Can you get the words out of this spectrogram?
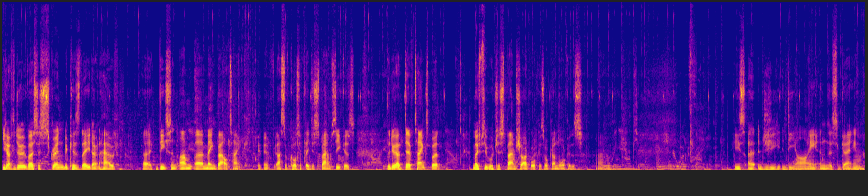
you have to do it versus Scrin because they don't have a decent um, uh, main battle tank. If- if- That's of course if they just spam Seekers. They do have dev tanks, but most people just spam Shard Walkers or Gun Walkers. Um, he's a GDI in this game.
